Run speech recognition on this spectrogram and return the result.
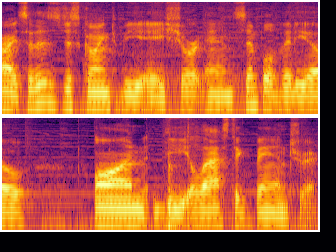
Alright, so this is just going to be a short and simple video on the elastic band trick.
